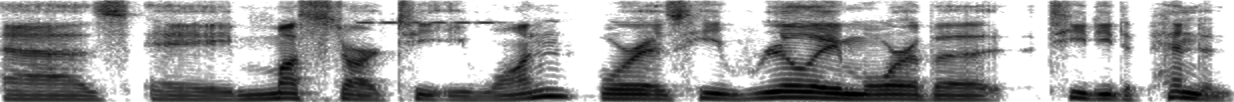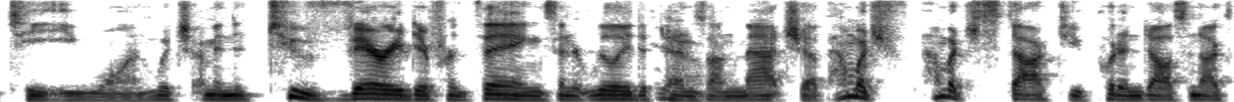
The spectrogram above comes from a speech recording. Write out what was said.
as a must start TE1 or is he really more of a TD dependent TE1, which I mean, the two very different things, and it really depends yeah. on matchup. How much how much stock do you put in Dawson Knox?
